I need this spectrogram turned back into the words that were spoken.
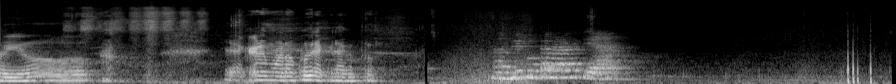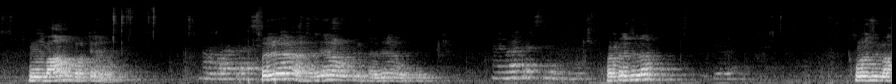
ಅಯ್ಯೋ. ಯಾಕಡೆ ಮಾಡಕ್ಕೆ ಹೋದ್ರೆ ಯಾಕಡೆ ಆಗುತ್ತೆ. ನಿಮ್ಮ ಬಾವು ಕೊಡ್ತೇನೆ ಸಂಜೆ ಸಂಜೆ ಹೋಗ್ತೀವಿ ಸಂಜೆ ಹೋಗ್ತೀವಿ ಕೊಟ್ಟಿಲ್ಲ ಕುಣಿಸಿ ಬಾ.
